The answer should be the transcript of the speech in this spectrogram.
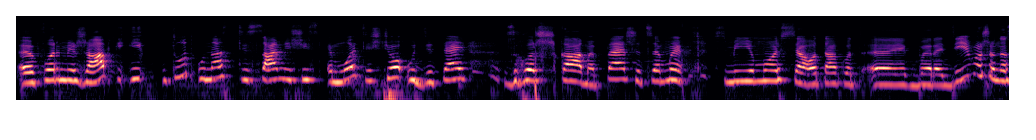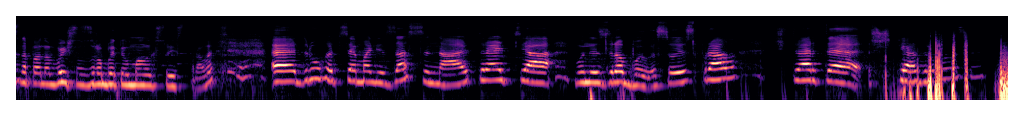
е, в формі жабки. І тут у нас ті самі шість емоцій, що у дітей з горшками. Перше, це ми сміємося, отак, от е, якби радіємо, що в нас, напевно, вийшло зробити у малих свої справи. Е, друге, це малі засинають. Третє, вони зробили свою справу. Четверте, ще зробили свою справу.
